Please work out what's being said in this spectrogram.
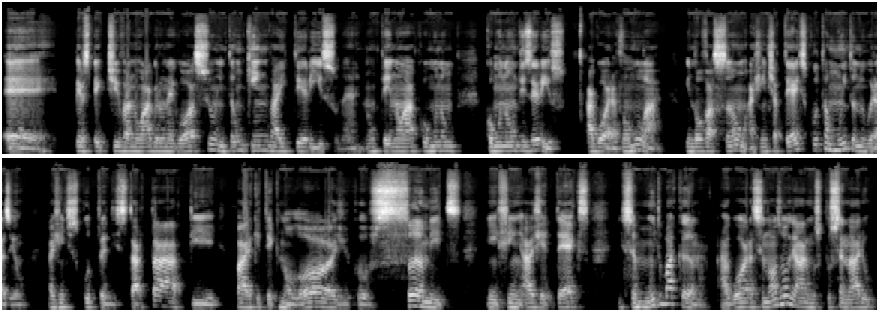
é, perspectiva no agronegócio, então quem vai ter isso, né? Não tem, não há como não, como não dizer isso. Agora, vamos lá. Inovação, a gente até escuta muito no Brasil. A gente escuta de startup, parque tecnológico, summits, enfim, AGTEX. Isso é muito bacana. Agora, se nós olharmos para o cenário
